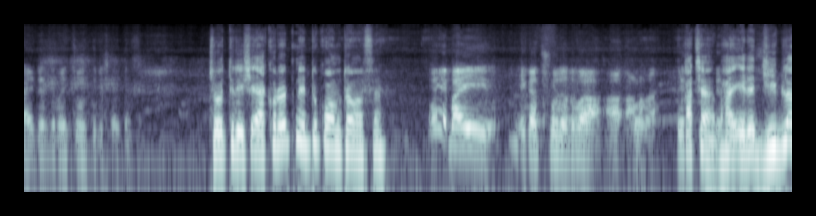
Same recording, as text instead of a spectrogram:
হাইট আছে ভাই চৌত্রিশ হাইট আছে। না একটু কম টম আছে? এই ভাই একাত সোজা অথবা আলাদা। আচ্ছা ভাই এটা জিবলা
